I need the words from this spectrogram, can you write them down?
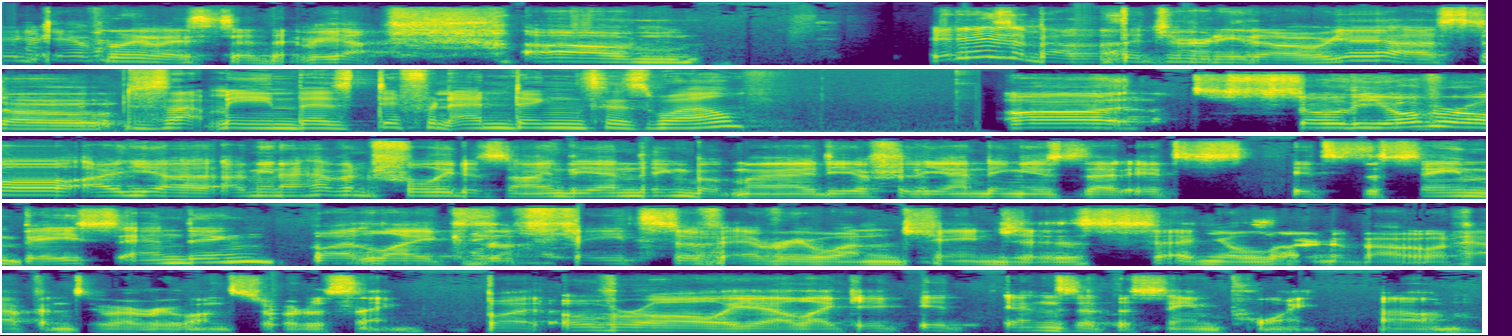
I can't believe I said that. But yeah, um, it is about the journey, though. Yeah. So does that mean there's different endings as well? Uh, so the overall, I, yeah, I mean, I haven't fully designed the ending, but my idea for the ending is that it's it's the same base ending, but like the fates of everyone changes, and you'll learn about what happened to everyone, sort of thing. But overall, yeah, like it, it ends at the same point. Um,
